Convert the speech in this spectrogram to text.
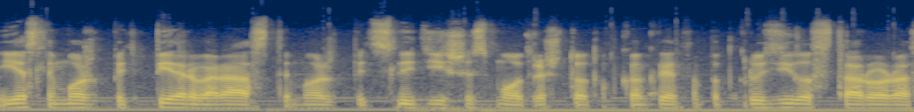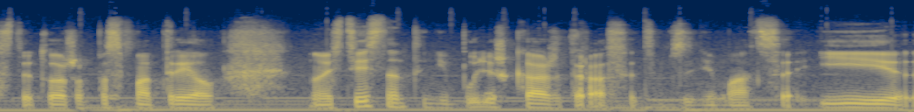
если, может быть, первый раз ты, может быть, следишь и смотришь, что там конкретно подгрузилось, второй раз ты тоже посмотрел, но, естественно, ты не будешь каждый раз этим заниматься, и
